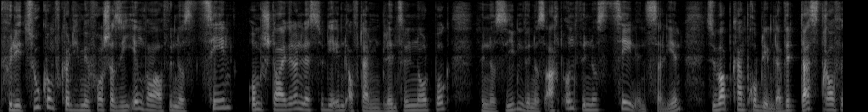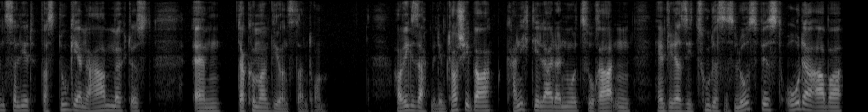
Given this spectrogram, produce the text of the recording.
für die Zukunft könnte ich mir vorstellen, dass ich irgendwann auf Windows 10 umsteige. Dann lässt du dir eben auf deinem Blinzeln-Notebook Windows 7, Windows 8 und Windows 10 installieren. Ist überhaupt kein Problem. Da wird das drauf installiert, was du gerne haben möchtest. Ähm, da kümmern wir uns dann drum. Aber wie gesagt, mit dem Toshiba kann ich dir leider nur zu raten, entweder sieh zu, dass es los wirst, oder aber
